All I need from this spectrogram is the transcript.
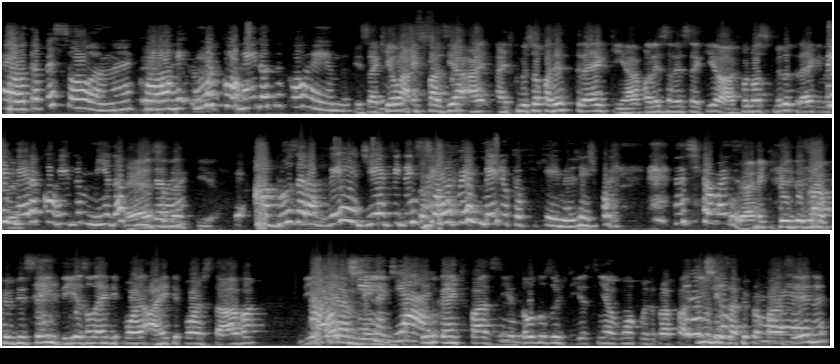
É outra pessoa, né? É. Corre, é. uma correndo, outra correndo. Isso aqui a gente fazia, a, gente começou a fazer trekking. A Vanessa nesse aqui, ó, foi o nosso primeiro trekking. Né? Primeira corrida minha da vida, Essa né? Daqui, a blusa era verde e evidenciou o vermelho que eu fiquei, minha gente, porque tinha mais. A gente fez desafio de 100 dias, onde a gente, a gente postava diariamente tudo que a gente fazia. Todos os dias tinha alguma coisa para fazer, tinha um desafio para fazer, é... né?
